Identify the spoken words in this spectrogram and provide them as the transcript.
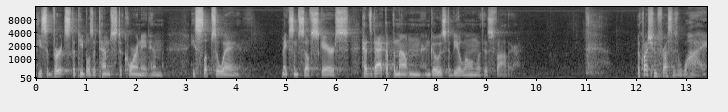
He subverts the people's attempts to coronate him. He slips away. makes himself scarce, heads back up the mountain, and goes to be alone with his Father. The question for us is why?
